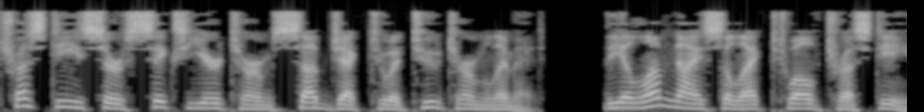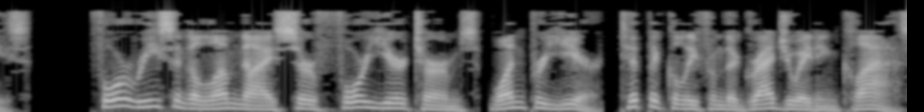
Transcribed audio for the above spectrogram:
Trustees serve six-year terms subject to a two-term limit. The alumni select 12 trustees. Four recent alumni serve four-year terms, one per year, typically from the graduating class.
